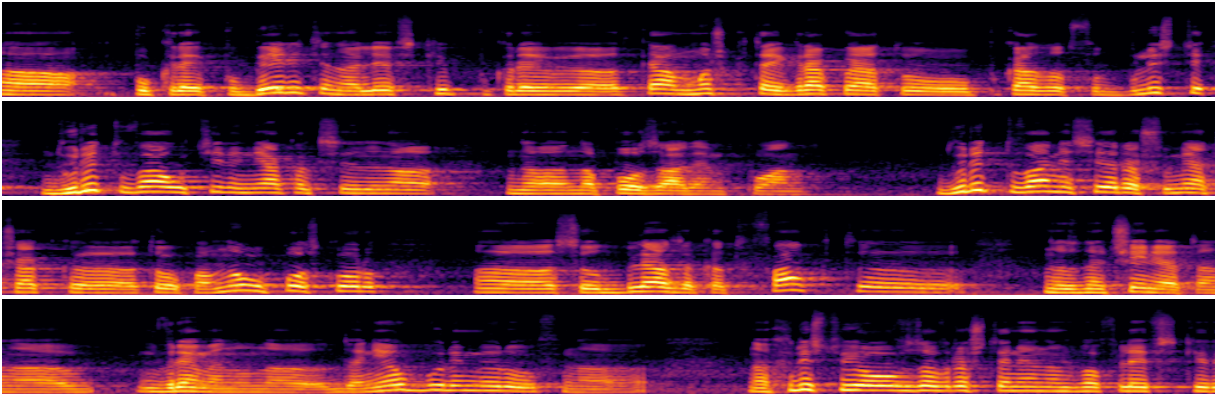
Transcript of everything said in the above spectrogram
а, покрай победите на Левски, покрай така мъжката игра, която показват футболисти, дори това отиде някакси на, на, на по-заден план. Дори това не се разшумя чак толкова много, по-скоро а, се отбляза като факт а, назначенията на временно на Даниел Боремиров, на, на Христо Йолов за връщане в Левски.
